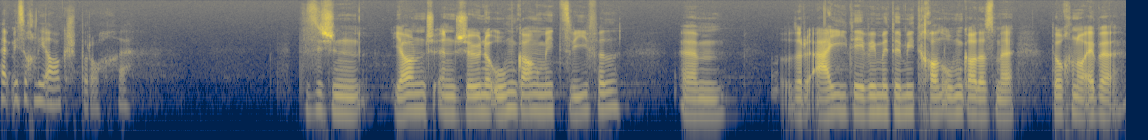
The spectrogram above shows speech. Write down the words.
hat mich so ein bisschen angesprochen. Das ist ein, ja, ein, ein schöner Umgang mit Zweifel. Ähm, oder eine Idee, wie man damit kann umgehen kann, dass man doch noch eben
